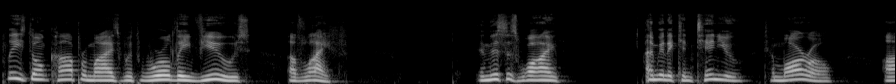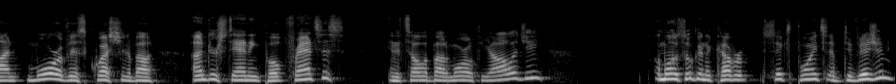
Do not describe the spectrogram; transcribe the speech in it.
Please don't compromise with worldly views of life. And this is why I'm going to continue tomorrow on more of this question about understanding Pope Francis, and it's all about moral theology. I'm also going to cover six points of division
